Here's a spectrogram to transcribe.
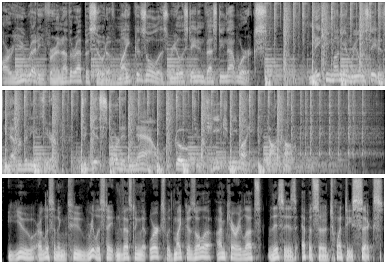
Are you ready for another episode of Mike Gazzola's Real Estate Investing That Works? Making money in real estate has never been easier. To get started now, go to teachmemike.com. You are listening to Real Estate Investing That Works with Mike Gazzola. I'm Kerry Lutz. This is episode 26.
